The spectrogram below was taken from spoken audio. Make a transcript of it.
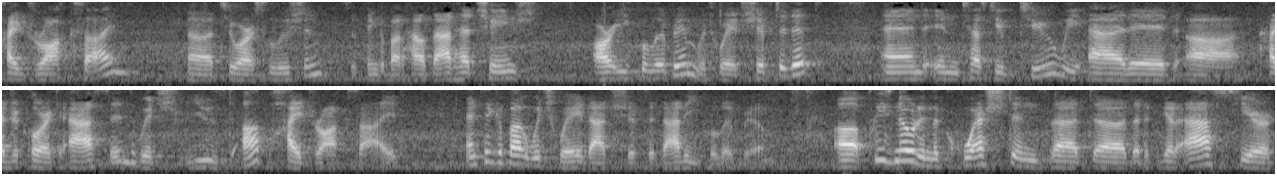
hydroxide uh, to our solution. So think about how that had changed our equilibrium, which way it shifted it. And in test tube 2, we added uh, hydrochloric acid, which used up hydroxide. And think about which way that shifted that equilibrium. Uh, please note in the questions that, uh, that get asked here,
